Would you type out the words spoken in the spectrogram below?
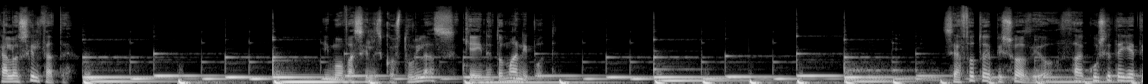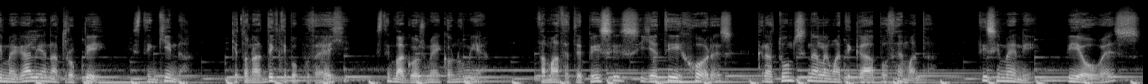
Καλώς ήλθατε. Είμαι ο Βασίλης Κοστούλας και είναι το MoneyPod. Σε αυτό το επεισόδιο θα ακούσετε για τη μεγάλη ανατροπή στην Κίνα και τον αντίκτυπο που θα έχει στην παγκόσμια οικονομία. Θα μάθετε επίσης γιατί οι χώρες κρατούν συναλλαγματικά αποθέματα. Τι σημαίνει POS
